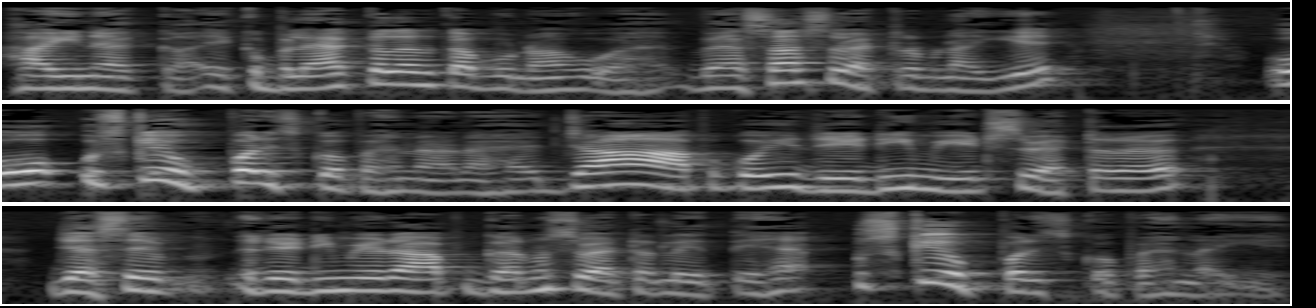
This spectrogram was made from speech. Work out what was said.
हाई नेक का, एक ब्लैक कलर का बुना हुआ है। वैसा स्वेटर बनाइए। वो उसके ऊपर इसको पहनाना है। जहाँ आप कोई रेडीमेड स्वेटर, जैसे रेडीमेड आप गर्म स्वेटर लेते हैं, उसके ऊपर इसको पहनाइए।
